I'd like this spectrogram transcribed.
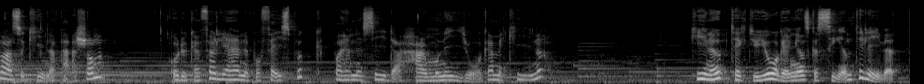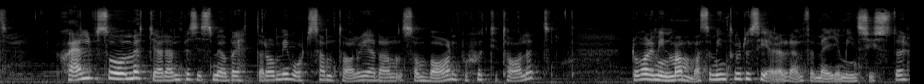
Var alltså Kina Persson och du kan följa henne på Facebook på hennes sida Harmoniyoga med Kina. Kina upptäckte ju yogan ganska sent i livet. Själv så mötte jag den precis som jag berättade om i vårt samtal redan som barn på 70-talet. Då var det min mamma som introducerade den för mig och min syster.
